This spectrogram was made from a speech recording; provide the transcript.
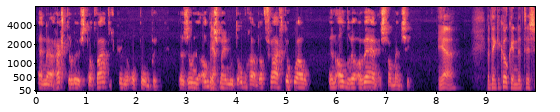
en naar hartelust dat water kunnen oppompen. Daar zul je anders ja. mee moeten omgaan. Dat vraagt ook wel een andere awareness van mensen. Ja, dat denk ik ook. En het is,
